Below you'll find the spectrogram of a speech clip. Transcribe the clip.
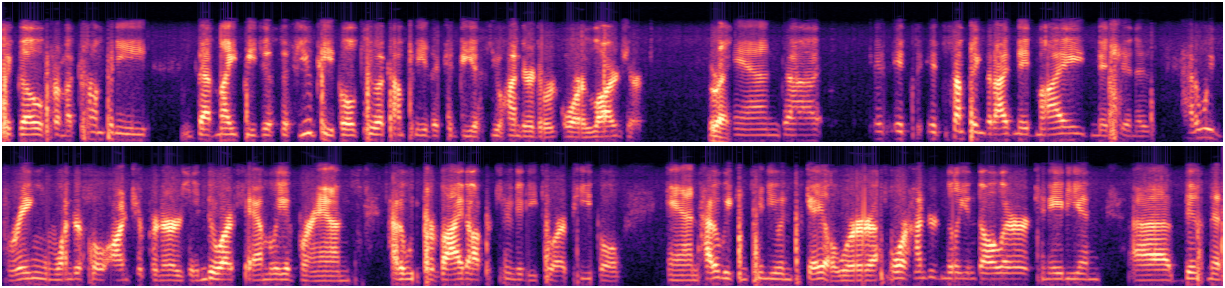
to go from a company that might be just a few people to a company that could be a few hundred or, or larger. Right. And uh, it, it's it's something that I've made my mission is how do we bring wonderful entrepreneurs into our family of brands how do we provide opportunity to our people? And how do we continue and scale? We're a $400 million Canadian uh, business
